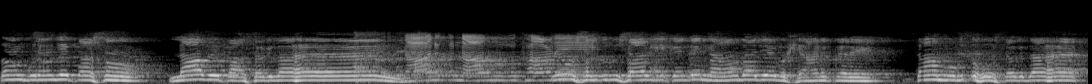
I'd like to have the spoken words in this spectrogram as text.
ਤਾਂ ਗੁਰਾਂ ਦੇ ਪਾਸੋਂ ਲਾਭ ਵੀ ਪਾ ਸਕਦਾ ਹੈ। ਨਾਨਕ ਨਾਮ ਵਖਾਣੇ। ਉਹ ਸਤਿਗੁਰੂ ਸਾਹਿਬ ਜੀ ਕਹਿੰਦੇ ਨਾਮ ਦਾ ਜੇ ਵਿਖਿਆਨ ਕਰੇ ਤਾਂ ਮੁਕਤ ਹੋ ਸਕਦਾ ਹੈ।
